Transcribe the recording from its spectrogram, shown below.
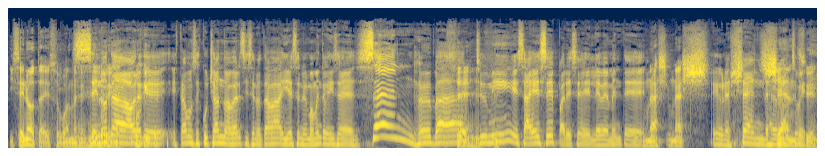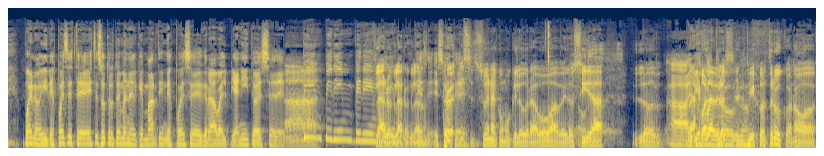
Y se nota eso cuando Se nota ahora poquito. que estamos escuchando a ver si se notaba y es en el momento que dice Send her back Sí. to me. Esa S parece levemente Una, una eh, una send her back to me. sí. Bueno, y después este, este es otro tema en el que Martin después eh, graba el pianito ese de Ah. pim, pirim, pirim, Claro, pirim. claro, claro. Es- es Pero este- suena como que lo grabó a velocidad. Lo, Ah, el bajó viejo la velo- truco. el viejo truco, ¿no?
